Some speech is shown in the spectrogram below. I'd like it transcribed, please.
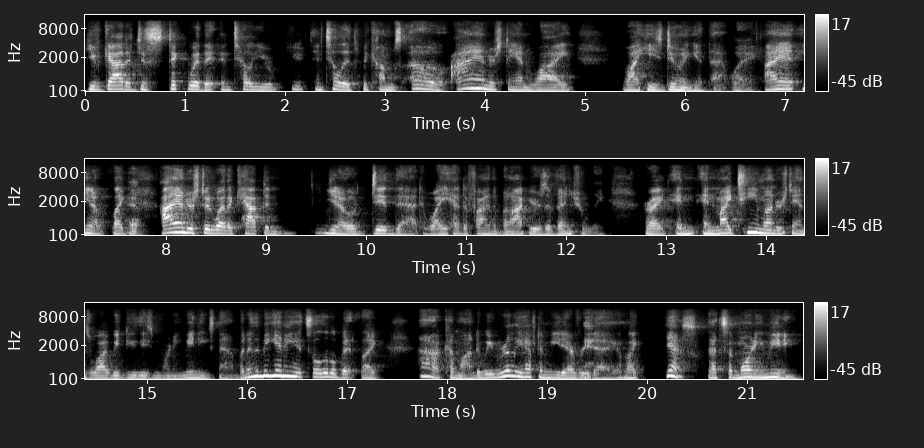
you've got to just stick with it until you, you until it becomes oh i understand why why he's doing it that way. I, you know, like yeah. I understood why the captain, you know, did that, why he had to find the binoculars eventually. Right. And and my team understands why we do these morning meetings now. But in the beginning, it's a little bit like, oh, come on, do we really have to meet every day? I'm like, yes, that's a morning meeting.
